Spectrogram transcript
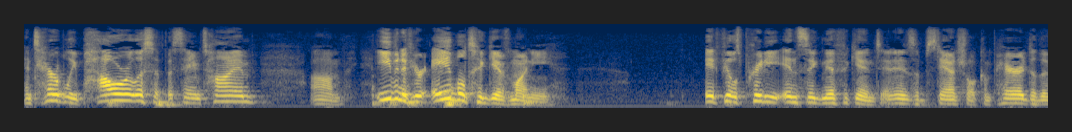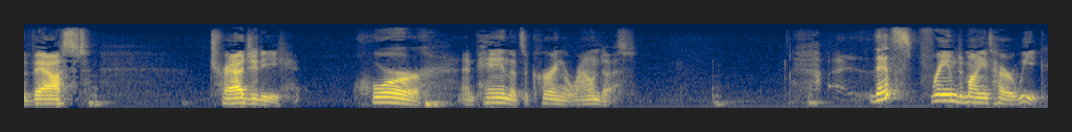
and terribly powerless at the same time. Um, even if you're able to give money, it feels pretty insignificant and insubstantial compared to the vast tragedy, horror, and pain that's occurring around us. That's framed my entire week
